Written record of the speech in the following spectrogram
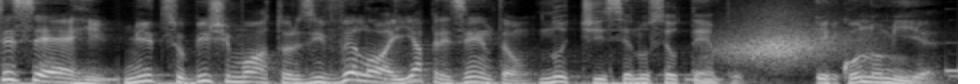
CCR, Mitsubishi Motors e Veloy apresentam Notícia no seu tempo. Economia.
